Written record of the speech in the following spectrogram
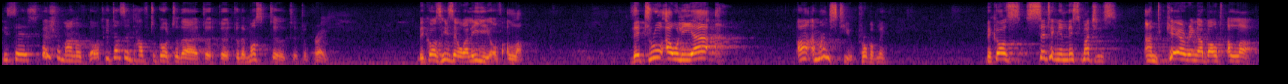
He's a special man of God. He doesn't have to go to the, to, to, to the mosque to, to, to pray because he's a wali of Allah. The true awliya are amongst you, probably. Because sitting in this majlis and caring about Allah,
